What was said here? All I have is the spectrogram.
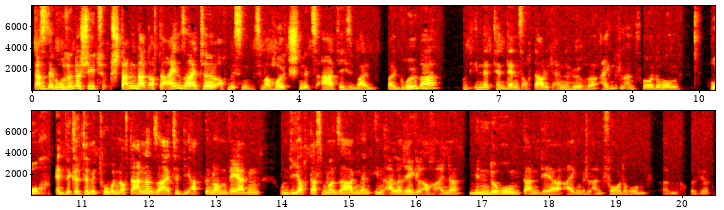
das ist der große Unterschied. Standard auf der einen Seite, auch ein bisschen, ist mal holzschnittsartig, weil, weil gröber und in der Tendenz auch dadurch eine höhere Eigenmittelanforderung. Hochentwickelte Methoden auf der anderen Seite, die abgenommen werden und die auch das muss man sagen, dann in aller Regel auch eine Minderung dann der Eigenmittelanforderung ähm, auch bewirken.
